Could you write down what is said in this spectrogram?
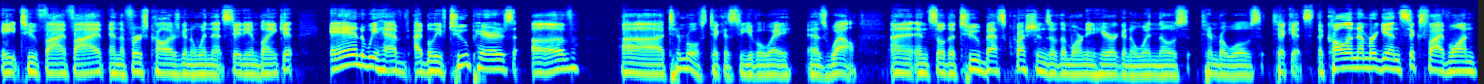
8255, and the first caller is going to win that stadium blanket. And we have, I believe, two pairs of uh, Timberwolves tickets to give away as well. Uh, and so the two best questions of the morning here are going to win those Timberwolves tickets. The call in number again, 651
